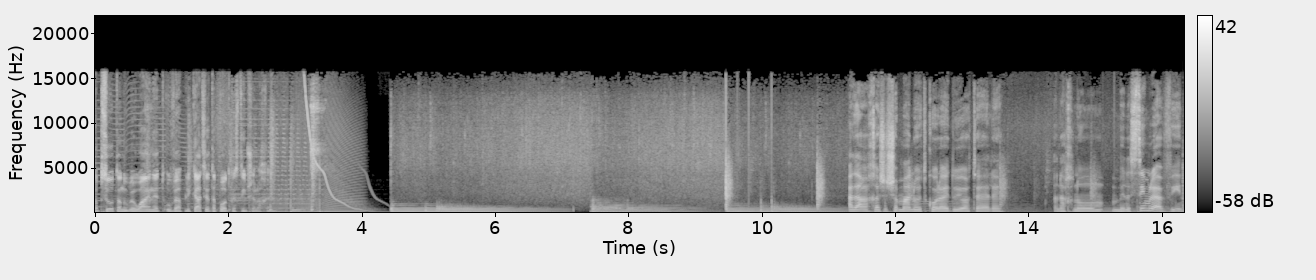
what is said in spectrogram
חפשו אותנו בוויינט ובאפליקציית הפודקאסטים שלכם. אדר, אחרי ששמענו את כל העדויות האלה, אנחנו מנסים להבין.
